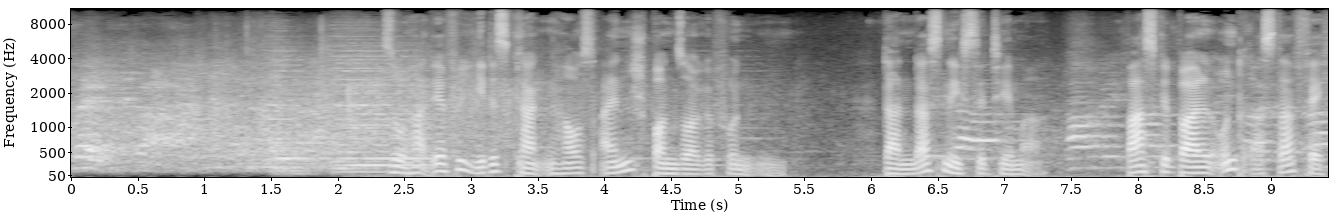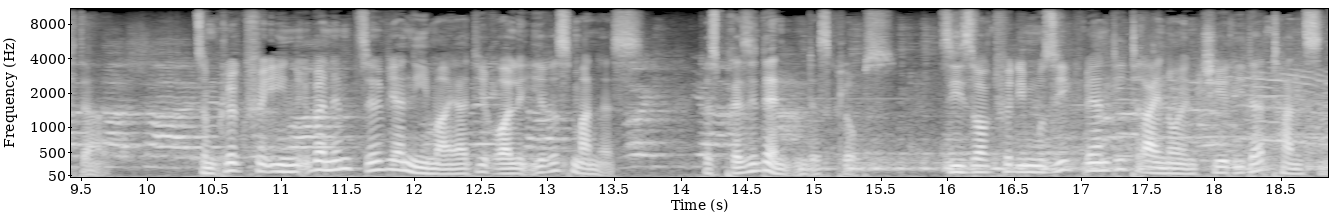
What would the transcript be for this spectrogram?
Fechter. So hat er für jedes Krankenhaus einen Sponsor gefunden. Dann das nächste Thema. Basketball und Rasta Fechter. Zum Glück für ihn übernimmt Silvia Niemeyer die Rolle ihres Mannes, des Präsidenten des Clubs. Sie sorgt für die Musik, während die drei neuen Cheerleader tanzen.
